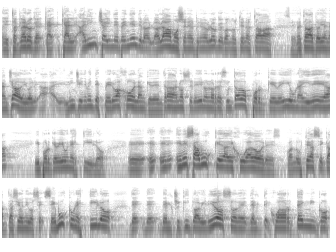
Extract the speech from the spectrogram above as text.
está claro que, que- que al, al hincha independiente, lo, lo hablábamos en el primer bloque cuando usted no estaba, Sí. no estaba todavía enganchado, digo, el hincha independiente esperó a Holland, que de entrada no se le dieron los resultados porque veía una idea y porque veía un estilo. Eh, en, en esa búsqueda de jugadores, cuando usted hace captación, digo, ¿se, se busca un estilo de- de- del chiquito habilidoso, de- del te- jugador técnico,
